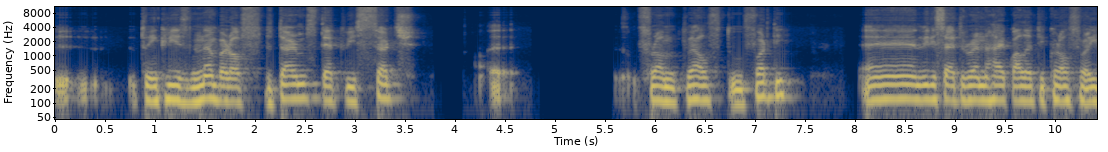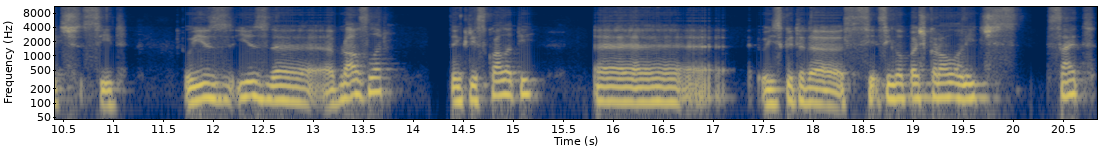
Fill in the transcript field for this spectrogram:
to increase the number of the terms that we search uh, from 12 to 40 and we decided to run a high quality crawl for each seed. We use use the a browser to increase quality. Uh, we executed a single page crawl on each site,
